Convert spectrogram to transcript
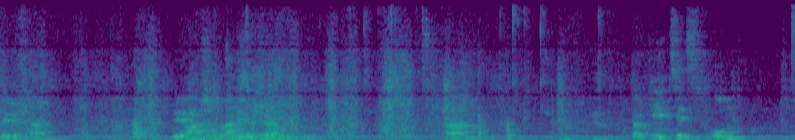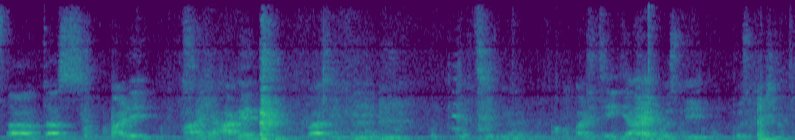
Wiederschauen. Ähm, da geht es jetzt darum, äh, dass alle paar Jahre quasi die, alle zehn Jahre muss die, muss die,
